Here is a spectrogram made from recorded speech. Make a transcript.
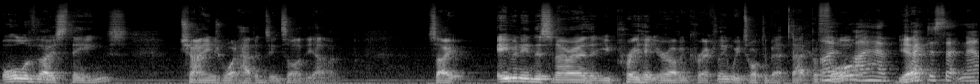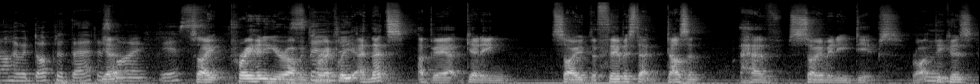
all of those things change what happens inside the oven. So even in the scenario that you preheat your oven correctly, we talked about that before. I have Yeah. practiced that now. I have adopted that as Yeah. my yes. So preheating your oven Standard. correctly, and that's about getting so the thermostat doesn't have so many dips, right? Mm. Because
